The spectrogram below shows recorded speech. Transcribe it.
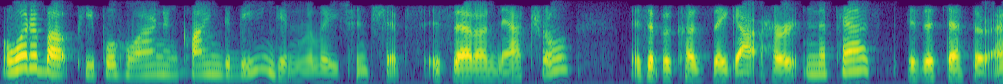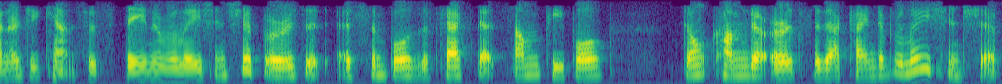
Well, what about people who aren't inclined to being in relationships? Is that unnatural? Is it because they got hurt in the past? Is it that their energy can't sustain a relationship? Or is it as simple as the fact that some people don't come to earth for that kind of relationship?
